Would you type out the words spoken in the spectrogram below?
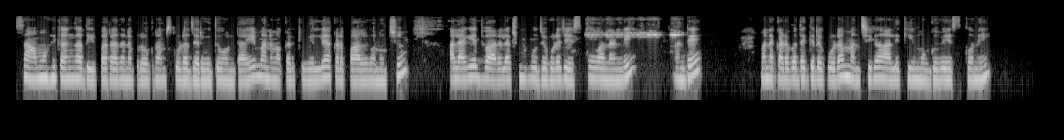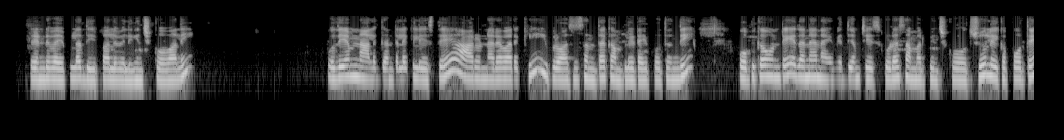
సామూహికంగా దీపారాధన ప్రోగ్రామ్స్ కూడా జరుగుతూ ఉంటాయి. మనం అక్కడికి వెళ్ళి అక్కడ పాల్గొనొచ్చు. అలాగే ద్వారలక్ష్మి పూజ కూడా చేసుకోవాలండి. అంటే మన కడప దగ్గర కూడా మంచిగా అలికి ముగ్గు వేసుకొని రెండు వైపులా దీపాలు వెలిగించుకోవాలి. ఉదయం నాలుగు గంటలకి లేస్తే ఆరున్నర వరకు ఈ ప్రాసెస్ అంతా కంప్లీట్ అయిపోతుంది. ఓపిక ఉంటే ఏదైనా నైవేద్యం చేసి కూడా సమర్పించుకోవచ్చు. లేకపోతే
